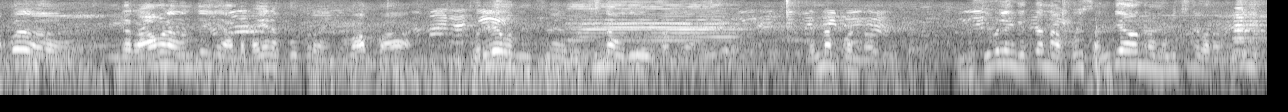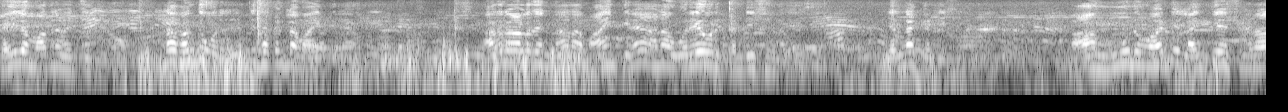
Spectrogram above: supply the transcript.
அப்போ இந்த ராவணன் வந்து அந்த பையனை கூப்பிட்றான். இங்கே வாப்பா ஒரே ஒரு நிமிஷம் ஒரு சின்ன உதவி பண்ணுறாங்க என்ன பண்ணுறது இந்த சிவலிங்கத்தை நான் போய் சந்தியாவந்தனம் முடிச்சுட்டு வர வரைக்கும் நீ கையில் மாத்திரம் வச்சுக்கணும். நான் வந்து ஒரு ரெண்டு செகண்டில் வாங்கிக்கிறேன். அப்படின்னு அதனால தான் என்ன நான் வாங்கிக்கிறேன். ஆனால் ஒரே ஒரு கண்டிஷன் அப்படின்னு என்ன கண்டிஷன் நான் மூணு வாட்டி லங்கேஸ்வரா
